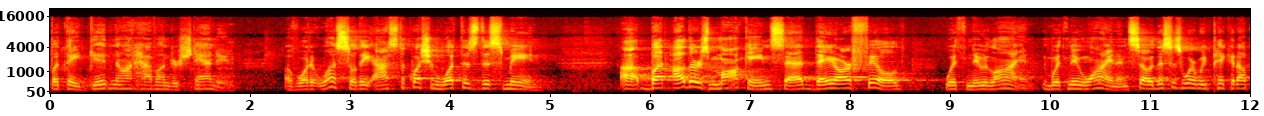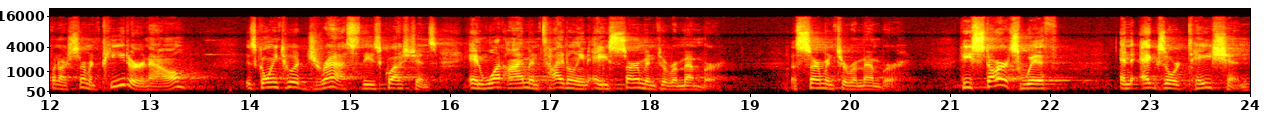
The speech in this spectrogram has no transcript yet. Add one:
but they did not have understanding of what it was. So they asked the question, What does this mean? Uh, but others mocking said, They are filled with new wine, with new wine. And so this is where we pick it up in our sermon. Peter now is going to address these questions in what I'm entitling a sermon to remember. A sermon to remember. He starts with an exhortation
